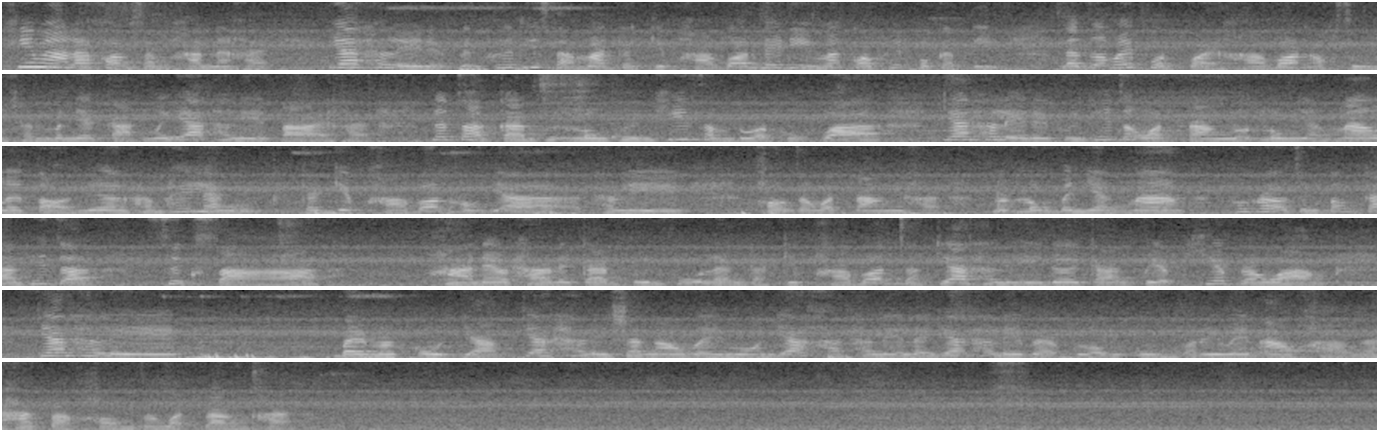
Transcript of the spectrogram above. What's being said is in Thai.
ที่มาและความสำคัญนะคะหญ้าทะเลเนี่ยเป็นพืชที่สามารถกักเก็บคาร์บอนได้ดีมากกว่าพืชปกติ และจะไม่ปลดปล่อยคาร์บอนออกสู่ชั้นบรรยากาศเมื่อหญ้าทะเลตายค่ะ และจากการลงพื้นที่สำรวจพบว่าหญ้าทะเลในพื้นที่จังหวัดตรังลดลงอย่างมากและต่อเนื่องทำให้แหล่งกักเก็บคาร์บอนของหญ้าทะเลของจังหวัดตรังเนี่ยค่ะลดลงเป็นอย่างมาก พวกเราจึงต้องการที่จะศึกษาหาแนวทางในการฟื้นฟูแหล่งกักเก็บคาร์บอนจากหญ้าทะเล โดยการเปรียบเทียบระหว่างหญ้าทะเล ใบมะกรูดยักษ์หญ้าทะเลชะเงาใบโมนหญ้าคาทะเลและหญ้าทะเลแบบรวมกลุ่มบริเวณอ่าวขามและหาดปากคลองจังหวัดตรังค่ะ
